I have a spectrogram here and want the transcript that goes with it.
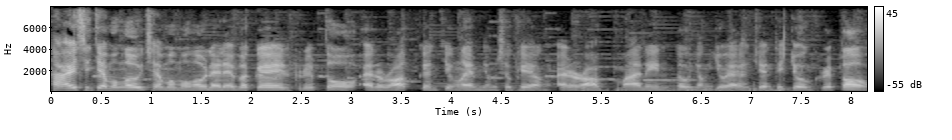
Hi, xin chào mọi người, chào mừng mọi người đã đến với kênh Crypto Airdrop, kênh chuyên làm những sự kiện Airdrop mining từ những dự án trên thị trường crypto.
